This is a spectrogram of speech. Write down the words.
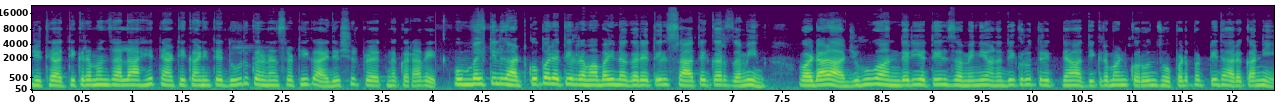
जिथे अतिक्रमण झालं आहे त्या ठिकाणी ते दूर करण्यासाठी कायदेशीर प्रयत्न करावेत. मुंबईतील घाटकोपर येथील रमाबाई नगर येथील सात एकर जमीन वडाळा जुहू व अंधेरी येथील जमिनी अनधिकृतरित्या अतिक्रमण करून झोपडपट्टीधारकांनी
